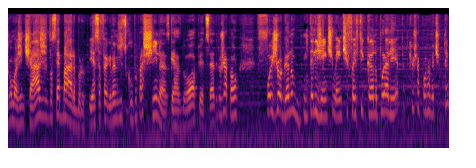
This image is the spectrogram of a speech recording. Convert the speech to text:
como a gente age, você é bárbaro. E essa foi a grande desculpa pra China, as guerras do ópio, etc. E o Japão foi jogando inteligentemente foi ficando por ali. Até porque o Japão realmente não tem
